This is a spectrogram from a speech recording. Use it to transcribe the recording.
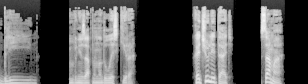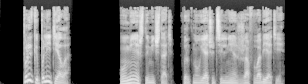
Блин! Внезапно надулась Кира. Хочу летать. Сама. Прыг и полетела. Умеешь ты мечтать, фыркнул я, чуть сильнее сжав в объятии.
